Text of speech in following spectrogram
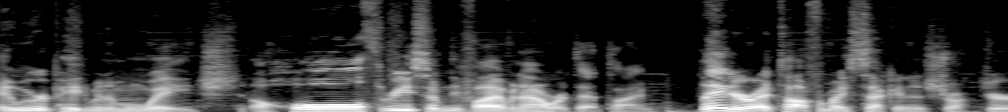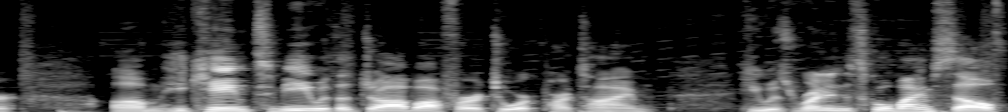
and we were paid minimum wage, a whole 375 an hour at that time. Later, I taught for my second instructor. Um, he came to me with a job offer to work part-time. He was running the school by himself,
